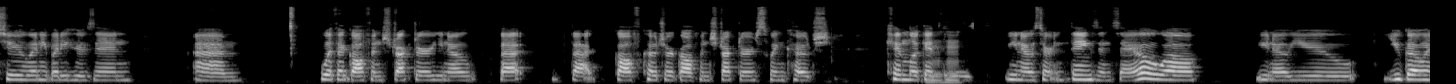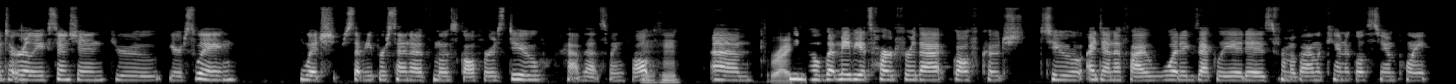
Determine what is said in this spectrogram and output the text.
to anybody who's in um, with a golf instructor, you know, that that golf coach or golf instructor, swing coach can look at mm-hmm. these, you know, certain things and say, "Oh, well, you know, you you go into early extension through your swing, which 70% of most golfers do have that swing fault. Mm-hmm. Um, right. You know, but maybe it's hard for that golf coach to identify what exactly it is from a biomechanical standpoint,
